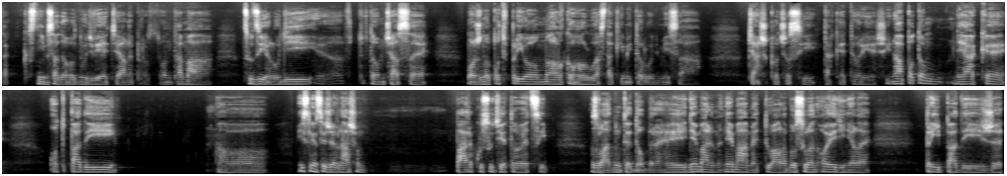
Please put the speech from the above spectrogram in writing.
tak s ním sa dohodnúť viete, ale proste on tam má cudzích ľudí v, v tom čase, možno pod vplyvom alkoholu a s takýmito ľuďmi sa ťažko čo si takéto rieši. No a potom nejaké odpady, o, myslím si, že v našom parku sú tieto veci zvládnuté dobre. Hej. Nemáme, nemáme tu, alebo sú len ojedinele prípady, že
